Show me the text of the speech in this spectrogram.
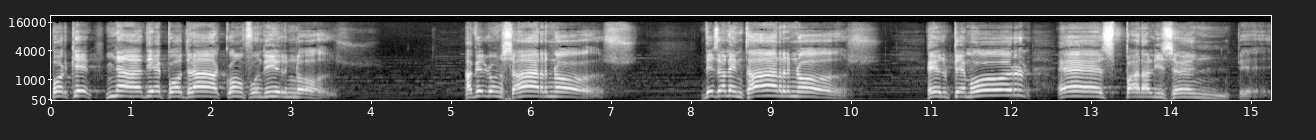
porque nadie podrá confundir-nos, avergonzar-nos, desalentar-nos. El temor es paralizante.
